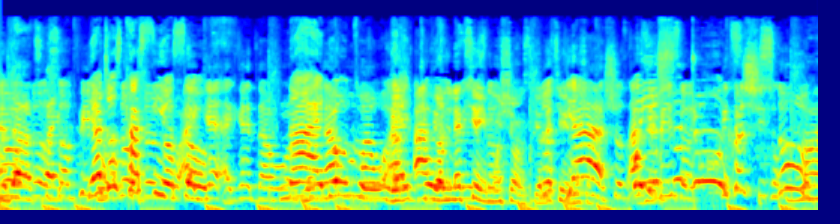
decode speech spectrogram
do that? Like you're just casting yourself. I get that one. Nah, I don't. You're letting your emotions. You're letting your emotions. Yeah, she was acting because she's no.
